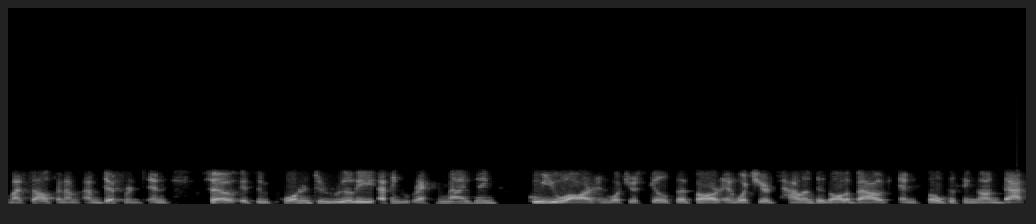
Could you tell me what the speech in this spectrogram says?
myself, and I'm I'm different. And so it's important to really, I think, recognizing who you are and what your skill sets are and what your talent is all about and focusing on that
